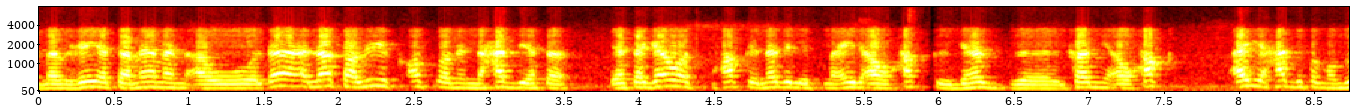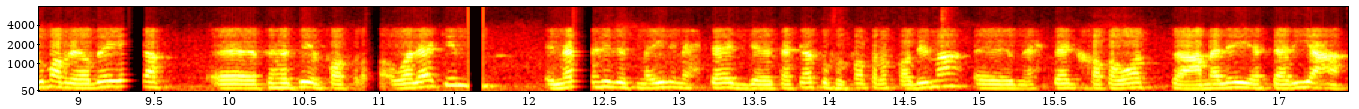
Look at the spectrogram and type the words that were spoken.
ملغية تماما أو لا لا تليق أصلا إن حد يتجاوز حق النادي الإسماعيلي أو حق الجهاز الفني أو حق أي حد في المنظومة الرياضية في هذه الفترة. ولكن النادي الإسماعيلي محتاج تكاتف الفترة القادمة محتاج خطوات عملية سريعة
